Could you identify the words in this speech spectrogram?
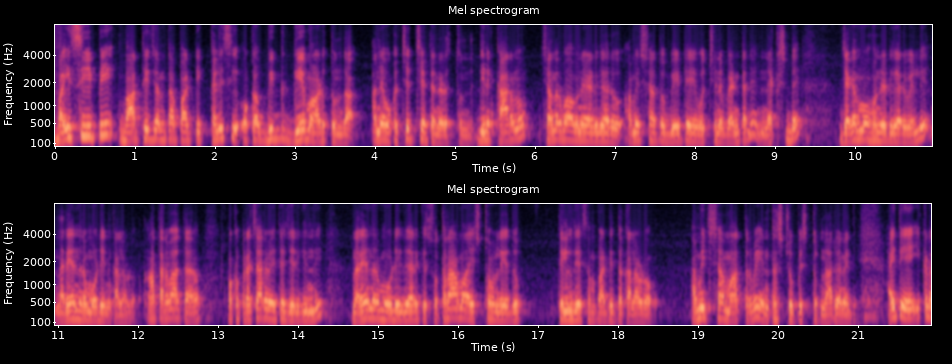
వైసీపీ భారతీయ జనతా పార్టీ కలిసి ఒక బిగ్ గేమ్ ఆడుతుందా అనే ఒక చర్చ అయితే నడుస్తుంది. దీనికి కారణం చంద్రబాబు నాయుడు గారు అమిత్ షాతో భేటీ వచ్చిన వెంటనే నెక్స్ట్ డే జగన్మోహన్ రెడ్డి గారు వెళ్ళి నరేంద్ర మోడీని కలవడం. ఆ తర్వాత ఒక ప్రచారం అయితే జరిగింది. నరేంద్ర మోడీ గారికి సుతరామా ఇష్టం లేదు. తెలుగుదేశం పార్టీతో కలవడం అమిత్ షా మాత్రమే ఇంట్రెస్ట్ చూపిస్తున్నారు అనేది. అయితే ఇక్కడ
